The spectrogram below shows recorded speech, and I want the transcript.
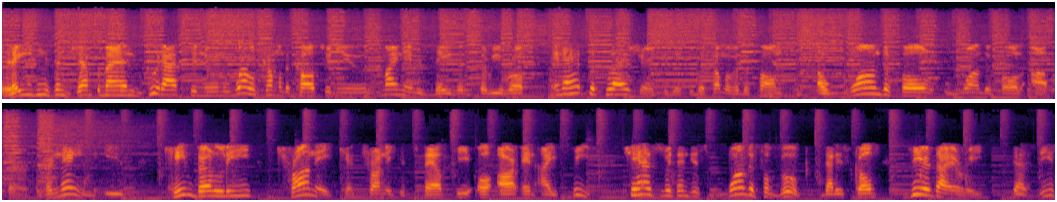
Ladies and gentlemen, good afternoon. Welcome to the Culture News. My name is David Serero, and I have the pleasure today to welcome over the phone a wonderful, wonderful author. Her name is Kimberly Tronic. Tronic is spelled T-O-R-N-I-C. She has written this wonderful book that is called Dear Diary. Does this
